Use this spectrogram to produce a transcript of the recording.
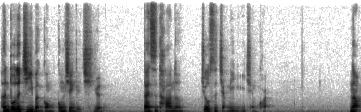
很多的基本功贡献给棋院，但是他呢，就是奖励你一千块。那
